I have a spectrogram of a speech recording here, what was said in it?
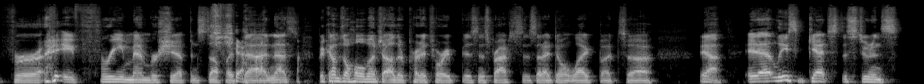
for a free membership and stuff like yeah. that. And that's becomes a whole bunch of other predatory business practices that I don't like. But uh, yeah, it at least gets the students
